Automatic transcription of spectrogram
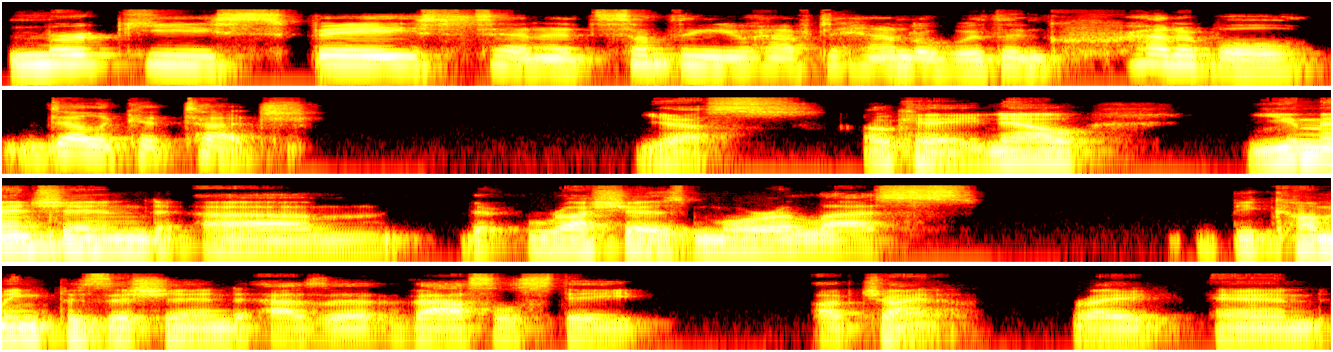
murky space and it's something you have to handle with incredible delicate touch. Yes. Okay. Now you mentioned um, that Russia is more or less becoming positioned as a vassal state of China, right? And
